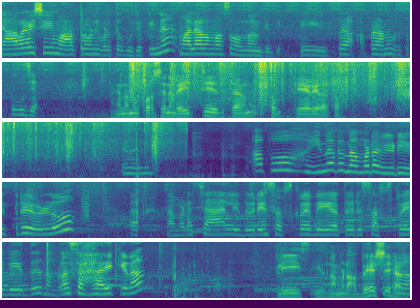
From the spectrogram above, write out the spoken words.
ഞായറാഴ്ചയും മാത്രമാണ് ഇവിടുത്തെ പൂജ. പിന്നെ മലയാള മാസം ഒന്നാം തീയതി. ഈ അപ്പോഴാണ് ഇവിടുത്തെ പൂജ. അങ്ങനെ നമ്മൾ കുറച്ച് നേരം വെയിറ്റ് ചെയ്തിട്ടാണ് ഇപ്പം കയറിയത് കേട്ടോ. അപ്പോൾ ഇന്നത്തെ നമ്മുടെ വീഡിയോ ഇത്രയേ ഉള്ളൂ. നമ്മുടെ ചാനൽ ഇതുവരെയും സബ്സ്ക്രൈബ് ചെയ്യാത്തവർ സബ്സ്ക്രൈബ് ചെയ്ത് നമ്മളെ സഹായിക്കണം. പ്ലീസ് ഇത് നമ്മുടെ അപേക്ഷയാണ്.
